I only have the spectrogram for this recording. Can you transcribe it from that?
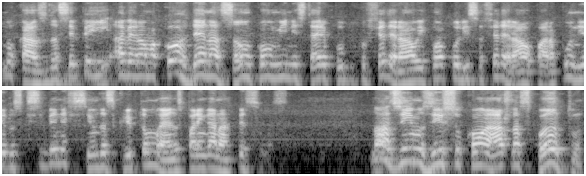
no caso da CPI, haverá uma coordenação com o Ministério Público Federal e com a Polícia Federal para punir os que se beneficiam das criptomoedas para enganar pessoas. Nós vimos isso com a Atlas Quantum,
